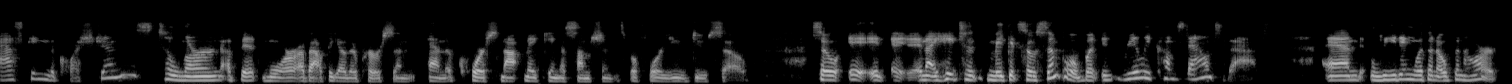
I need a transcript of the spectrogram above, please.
asking the questions to learn a bit more about the other person and of course not making assumptions before you do so so it, it, and i hate to make it so simple but it really comes down to that and leading with an open heart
